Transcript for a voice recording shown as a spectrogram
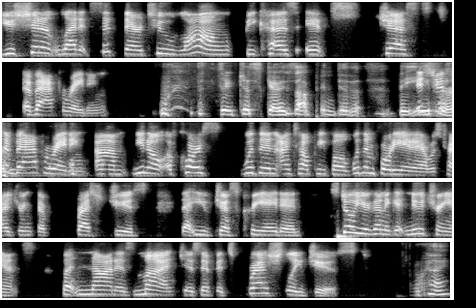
you shouldn't let it sit there too long because it's just evaporating. it just goes up into the, the It's just evaporating. Um, you know, of course, within I tell people within 48 hours, try to drink the fresh juice that you've just created. Still, you're going to get nutrients, but not as much as if it's freshly juiced. Okay.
